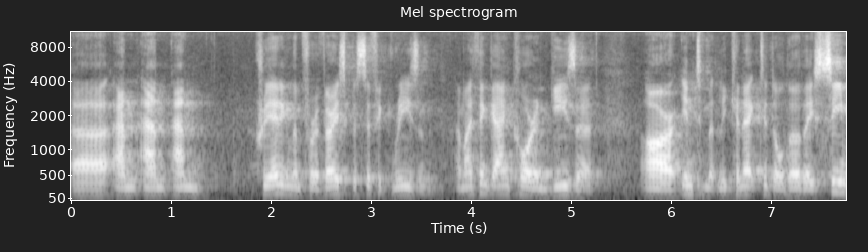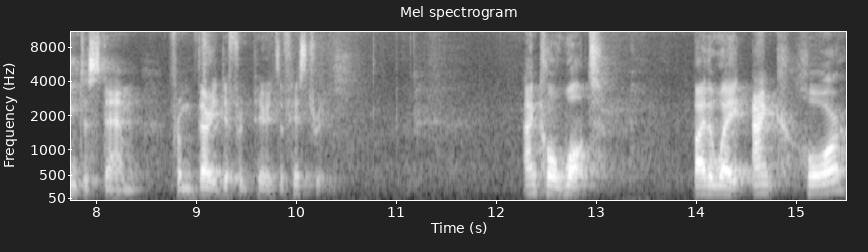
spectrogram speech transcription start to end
uh, and, and, and creating them for a very specific reason. And I think Angkor and Giza are intimately connected, although they seem to stem from very different periods of history. Angkor Wat. By the way, Ankh-Hor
